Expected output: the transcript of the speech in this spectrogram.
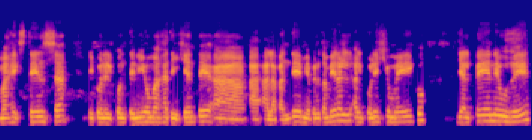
más extensa y con el contenido más atingente a, la pandemia, pero también al, al colegio médico y al PNUD,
